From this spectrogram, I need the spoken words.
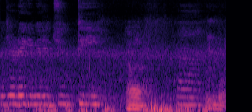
रडेगी मेरी ज्युती हां. हा. बर.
